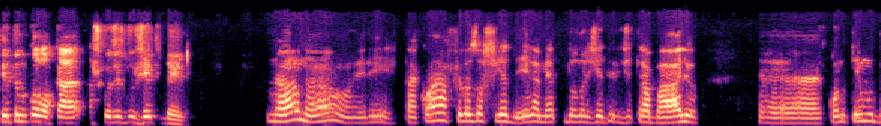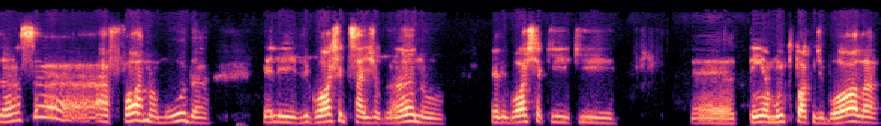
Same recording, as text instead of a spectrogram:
tentando colocar as coisas do jeito dele? Não, não, ele está com a filosofia dele, a metodologia dele de trabalho. É, quando tem mudança, a forma muda. Ele, ele, gosta de sair jogando, ele gosta que, que é, tenha muito toque de bola.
